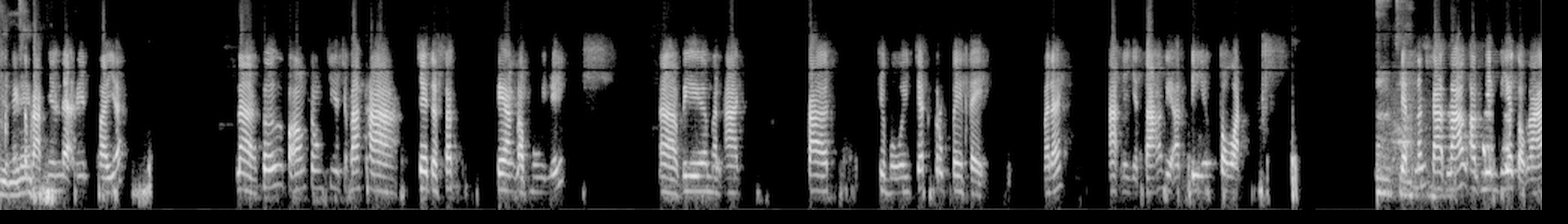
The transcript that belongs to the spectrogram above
មាននេះនេះសម្រាប់យើងអ្នករៀនថ្មីណាណាគឺព្រះអង្គទ្រង់ជាច្បាស់ថាចេតសិកទាំង11នេះអាវាមិនអាចកើតជាមួយចិត្តគ្រប់ពេលទេមែនទេអនិច្ចតាវាអត់ទៀងទាត់ចាចិត្តនឹងកើតឡើងអត់មានវាក៏បាន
